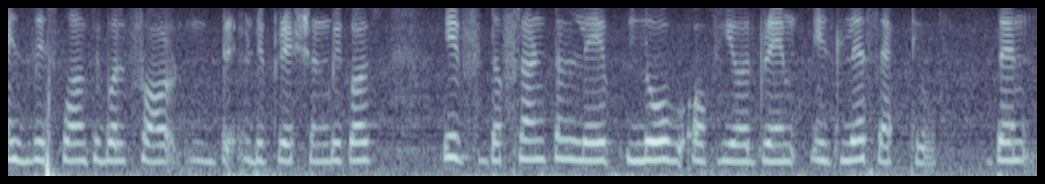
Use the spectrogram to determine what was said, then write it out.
is responsible for de- depression because if the frontal lobe of your brain is less active then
